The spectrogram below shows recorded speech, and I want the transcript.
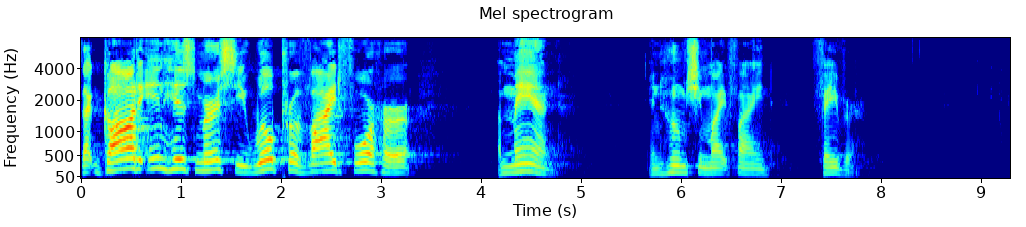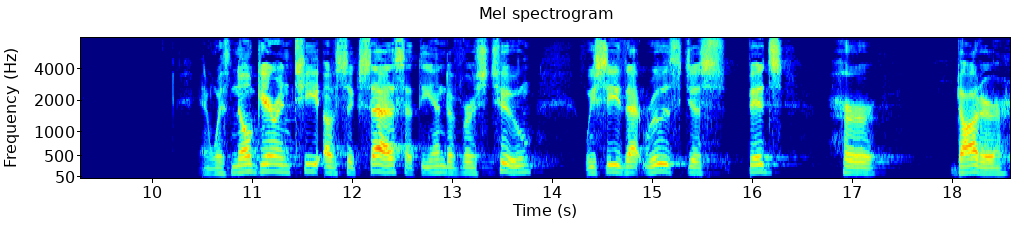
that God, in His mercy, will provide for her a man in whom she might find favor. And with no guarantee of success at the end of verse 2, we see that Ruth just bids her daughter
